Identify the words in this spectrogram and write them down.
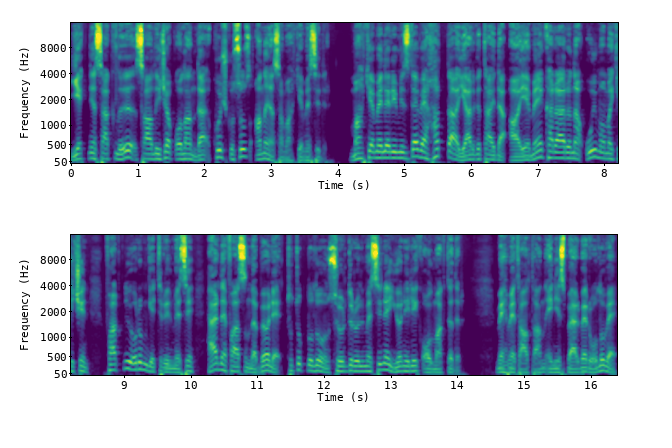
yeknesaklığı sağlayacak olan da kuşkusuz Anayasa Mahkemesi'dir. Mahkemelerimizde ve hatta Yargıtay'da AYM kararına uymamak için farklı yorum getirilmesi her defasında böyle tutukluluğun sürdürülmesine yönelik olmaktadır. Mehmet Altan, Enis Berberoğlu ve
